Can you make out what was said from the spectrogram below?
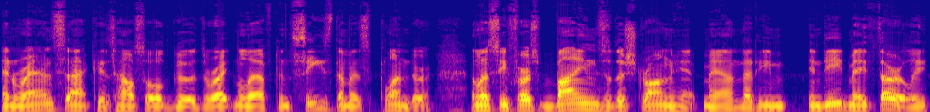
and ransack his household goods right and left and seize them as plunder, unless he first binds the strong man that he indeed may thoroughly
